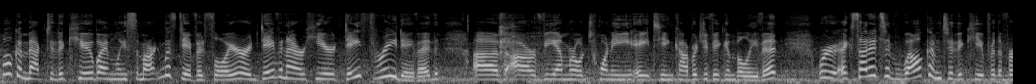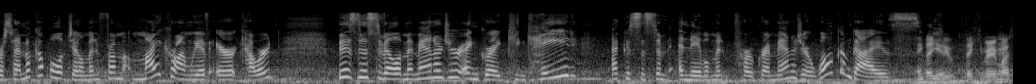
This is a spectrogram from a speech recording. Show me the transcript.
Welcome back to theCUBE. I'm Lisa Martin with David Floyer, and Dave and I are here, day three, David, of our VMworld 2018 coverage, if you can believe it. We're excited to welcome to theCUBE for the first time a couple of gentlemen from Micron. We have Eric Caward, Business Development Manager, and Greg Kincaid, Ecosystem Enablement Program Manager. Welcome guys. Thank, Thank you. you. Thank you very much.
